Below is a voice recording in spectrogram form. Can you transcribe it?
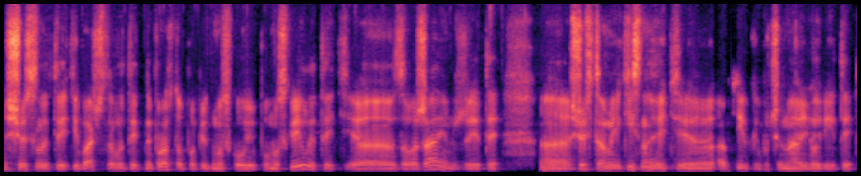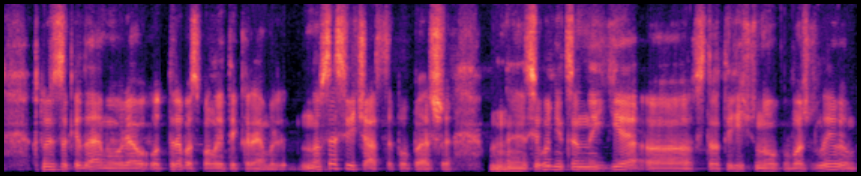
щось летить. І бачите, летить не просто по Підмосков'ю, по Москві летить, е, заважає їм жити. Е, Щось там, якісь навіть автівки починають горіти. Хтось закидає, мовляв, от треба спалити Кремль. На все свій час це по-перше. Е, Сьогодні це не є стратегічно важливим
